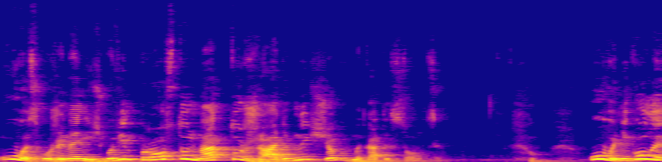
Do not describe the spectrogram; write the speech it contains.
Уве схожий на ніч, бо він просто надто жадібний, щоб вмикати сонце. Уве ніколи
